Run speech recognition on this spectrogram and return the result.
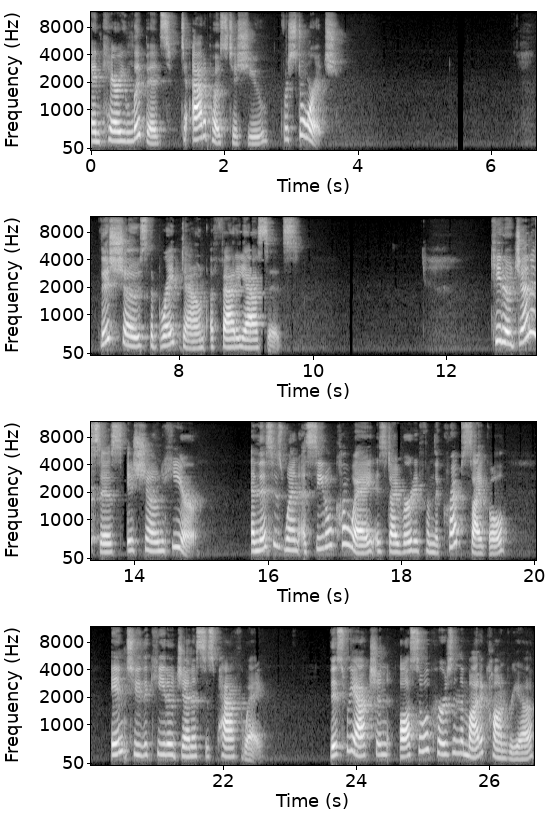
and carry lipids to adipose tissue for storage. This shows the breakdown of fatty acids. Ketogenesis is shown here. And this is when acetyl-CoA is diverted from the Krebs cycle into the ketogenesis pathway. This reaction also occurs in the mitochondria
